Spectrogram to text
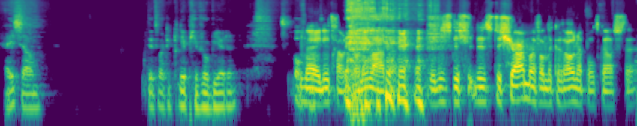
Hey Sam. Dit wordt een knipje voor Björn. Nee, dit gaan we gewoon niet laten. dit, is de, dit is de charme van de corona-podcast. Uh,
